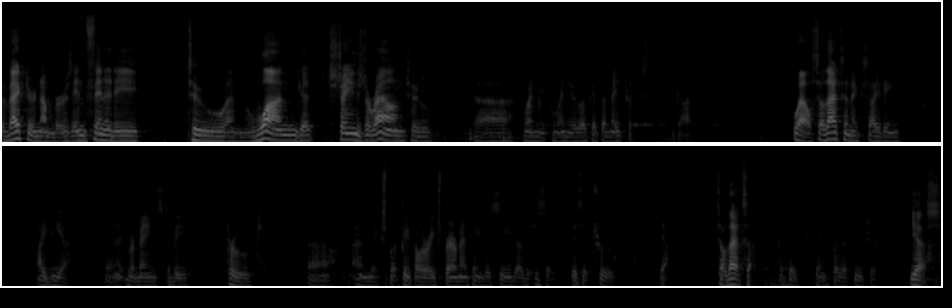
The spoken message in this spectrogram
the vector numbers, infinity, 2, and 1, get changed around to uh, when, you, when you look at the matrix guy. Well, so that's an exciting idea and it remains to be proved. Uh, and people are experimenting to see does is it is it true? Yeah. So that's a, a big thing for the future. Yes.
